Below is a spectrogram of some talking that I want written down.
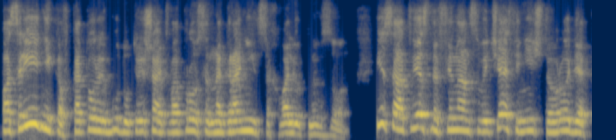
посредников, которые будут решать вопросы на границах валютных зон. И, соответственно, в финансовой части нечто вроде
